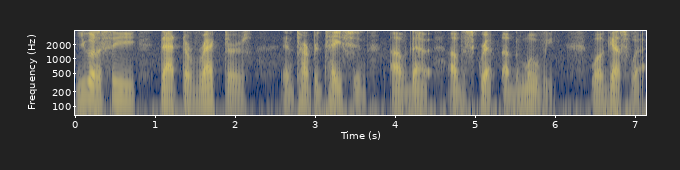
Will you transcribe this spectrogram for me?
you're gonna see that director's interpretation of that of the script of the movie. Well, guess what?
